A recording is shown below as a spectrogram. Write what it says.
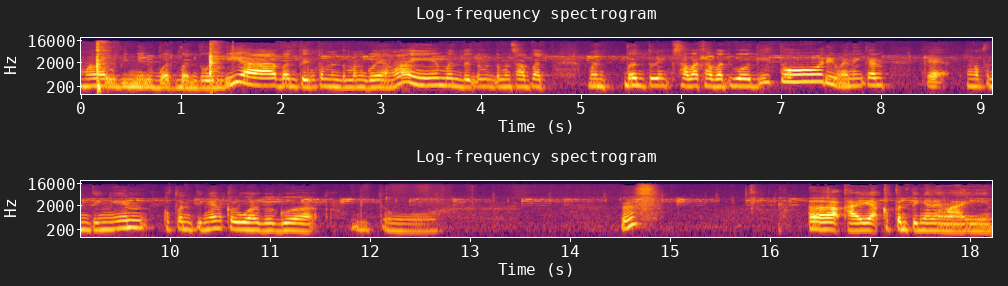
malah lebih milih buat bantuin dia bantuin teman-teman gue yang lain bantuin teman-teman sahabat bantuin sahabat-sahabat gue gitu dibandingkan kayak ngepentingin kepentingan keluarga gue gitu. Terus eh, kayak kepentingan yang lain.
